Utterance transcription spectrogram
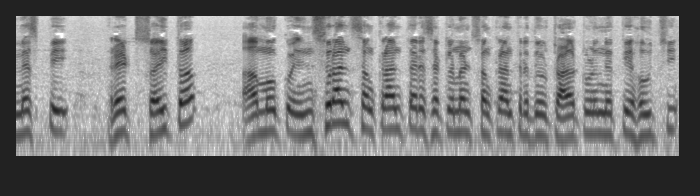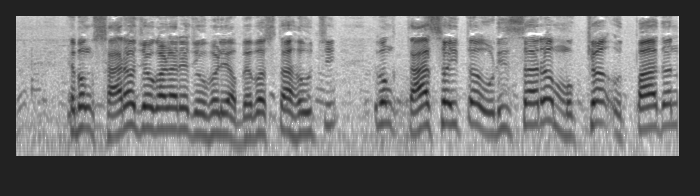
ଏମ୍ଏସ୍ପି ରେଟ୍ ସହିତ ଆମକୁ ଇନ୍ସୁରାନ୍ସ ସଂକ୍ରାନ୍ତରେ ସେଟଲମେଣ୍ଟ ସଂକ୍ରାନ୍ତରେ ଯେଉଁ ଟାଳଟୁଳ ନୀତି ହେଉଛି ଏବଂ ସାର ଯୋଗାଣରେ ଯେଉଁଭଳି ଅବ୍ୟବସ୍ଥା ହେଉଛି ଏବଂ ତା ସହିତ ଓଡ଼ିଶାର ମୁଖ୍ୟ ଉତ୍ପାଦନ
